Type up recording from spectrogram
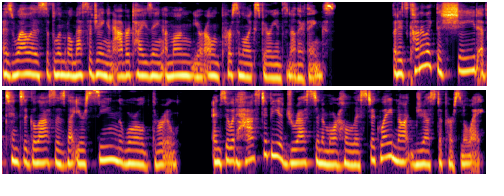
as well as subliminal messaging and advertising among your own personal experience and other things. But it's kind of like the shade of tinted glasses that you're seeing the world through. And so it has to be addressed in a more holistic way, not just a personal way.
